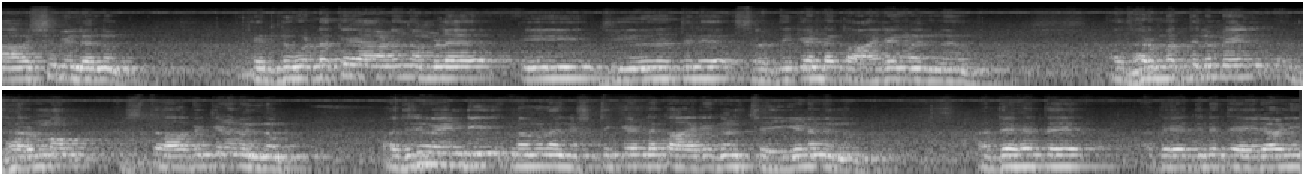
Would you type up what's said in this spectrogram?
ആവശ്യമില്ലെന്നും എന്തുകൊണ്ടൊക്കെയാണ് നമ്മൾ ഈ ജീവിതത്തിൽ ശ്രദ്ധിക്കേണ്ട കാര്യങ്ങളെന്നും ധർമ്മത്തിന് മേൽ ധർമ്മം സ്ഥാപിക്കണമെന്നും അതിനുവേണ്ടി നമ്മൾ അനുഷ്ഠിക്കേണ്ട കാര്യങ്ങൾ ചെയ്യണമെന്നും അദ്ദേഹത്തെ അദ്ദേഹത്തിന്റെ തേരാളി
